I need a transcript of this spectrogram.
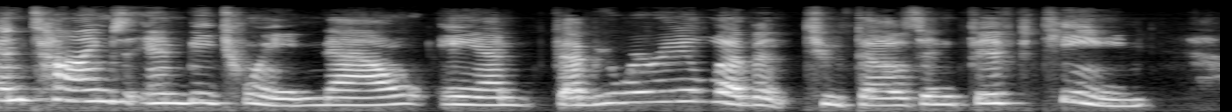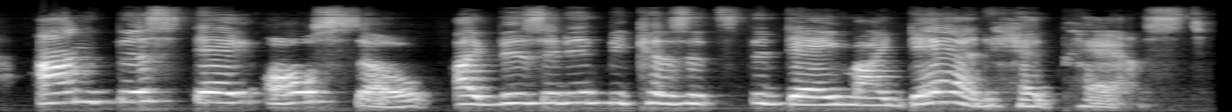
And times in between now and February 11, 2015. On this day also, I visited because it's the day my dad had passed.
